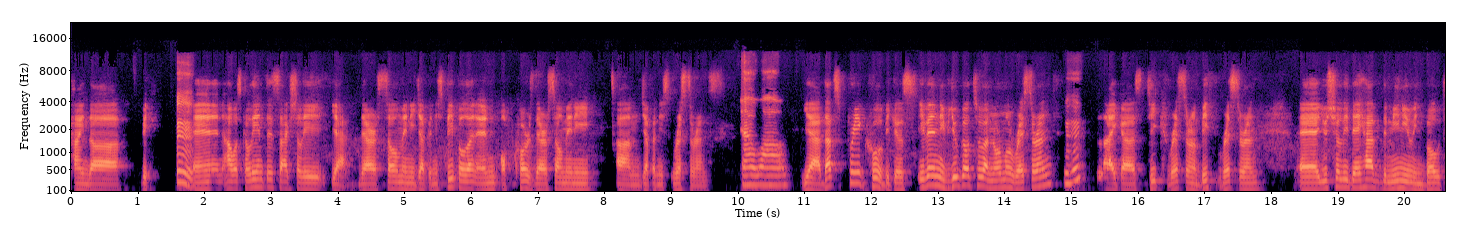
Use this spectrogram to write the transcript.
kind of big. Mm. And Aguascalientes actually, yeah, there are so many Japanese people, and, and of course there are so many um, Japanese restaurants. Oh wow. Yeah, that's pretty cool because even if you go to a normal restaurant, Mhm. like a steak restaurant, beef restaurant, uh, usually they have the menu in both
